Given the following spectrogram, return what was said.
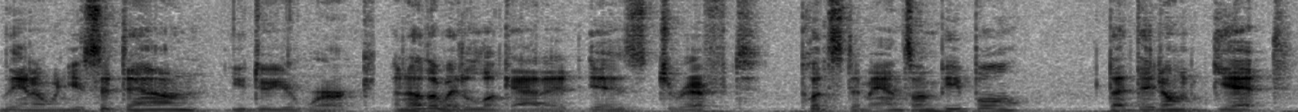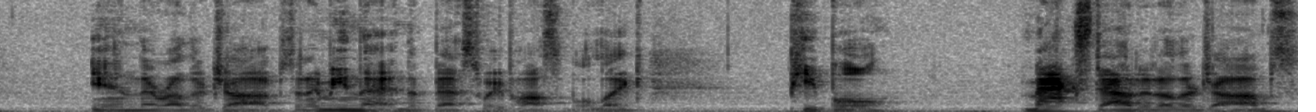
You know, when you sit down, you do your work. Another way to look at it is Drift puts demands on people that they don't get in their other jobs. And I mean that in the best way possible. Like people maxed out at other jobs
